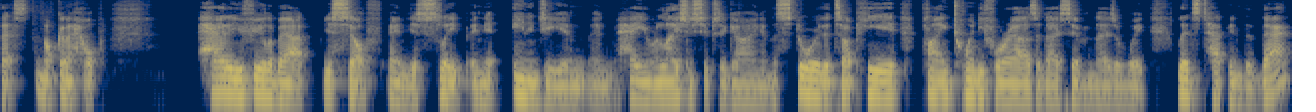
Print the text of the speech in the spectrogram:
That's not going to help. How do you feel about yourself and your sleep and your energy and, and how your relationships are going and the story that's up here playing 24 hours a day, seven days a week? Let's tap into that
